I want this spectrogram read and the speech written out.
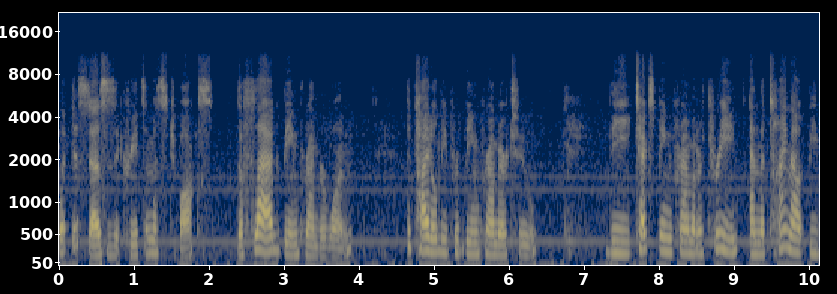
What this does is it creates a message box, the flag being parameter 1, the title be being parameter 2, the text being parameter 3, and the timeout be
